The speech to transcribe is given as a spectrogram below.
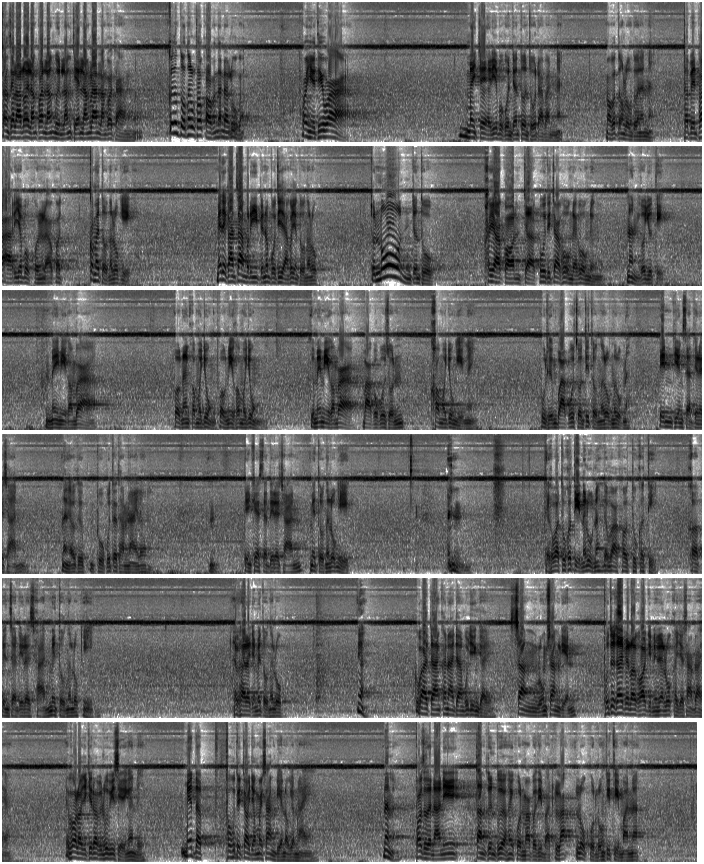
สร้างศาลาร้อยหลังพันหลังหมื่นหลังแสนหลังล้านหลังก็ตาม ก็ต้องตกนรกเท่าเก่ามันนั่นนะลูกอะเพราะเหตุที่ว่า ไม่ใช่อริยบุคคลชั้นต้นโสดาบันนะมันก็ต้องลงตัวนั้นนะถ้าเป็นพระอริยบุคคลแล้วก็ก็ไม่ตกนรกอีกแม้แต่การสร้างบารมีเป็นนโพธิญาณก็ยังตกนรก จนโน้นจนถูกพยากรณ์จากพระพุทธเจ้าพระองค์ใดพระองค์หนึ่ง นั่นก็ยุติ ไม่มีคำว่า พวกนั้นเขามายุ่ง พวกนี้เขามายุ่ง คือไม่มีคำว่า บาปกุศลเข้ามายุ่งอีกไงพูดถึงบาปกุศลที่ตกนรกนรกนะเป็นเพียงสัตว์เดรัจฉานนั่นก็คือถูกพุทธธรรมนายแล้วเป็นแค่สัตว์เดรัจฉานไม่ตกนรกอีก แต่เขาว่าทุกขตินะลูกนะแต่ว่าเขาทุกขติ ก็เป็นสัตว์เดรัจฉานไม่ตกนรกอีก แล้วใครเราจะไม่ตกนรกเนี่ยครูบาอาจารย์คณาจารย์ผู้ยิ่งใหญ่ สร้างหลวงสร้างเหรียญพุทธเจ้ไปลอยคออยู่ในนรกใครจะทราบได้อะแล้วพวกเราจะคิดว่าเป็นผู้พิเศษอย่างนั้นหรือแม้แต่พระพุทธเจ้ายังไม่สร้างเหรียญออกจำหน่ายนั่นเพราะศาสนานี้ตั้งขึ้นเพื่อให้คนมาปฏิบัติ ละโลกโกรธหลงทิฏฐิมันนะ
